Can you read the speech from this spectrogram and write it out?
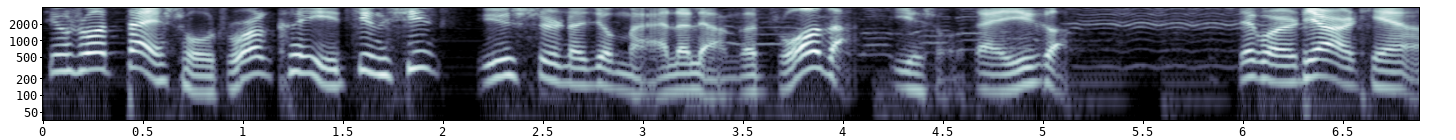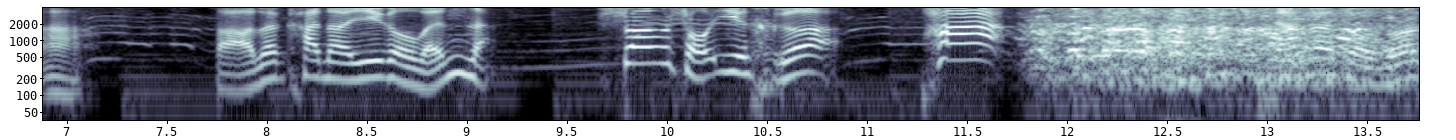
听说戴手镯可以静心，于是呢就买了两个镯子，一手戴一个。结果第二天啊，嫂子看到一个蚊子，双手一合，啪，两个手镯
